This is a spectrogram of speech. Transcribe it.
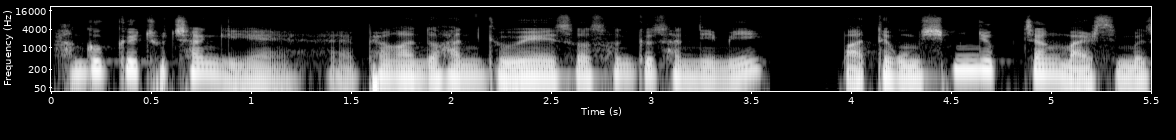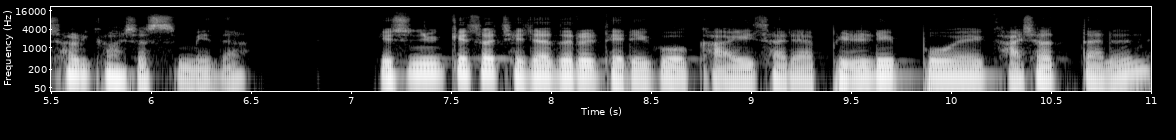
한국교회 초창기에 평안도 한 교회에서 선교사님이 마태복음 16장 말씀을 설교하셨습니다. 예수님께서 제자들을 데리고 가이사랴 빌립보에 가셨다는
